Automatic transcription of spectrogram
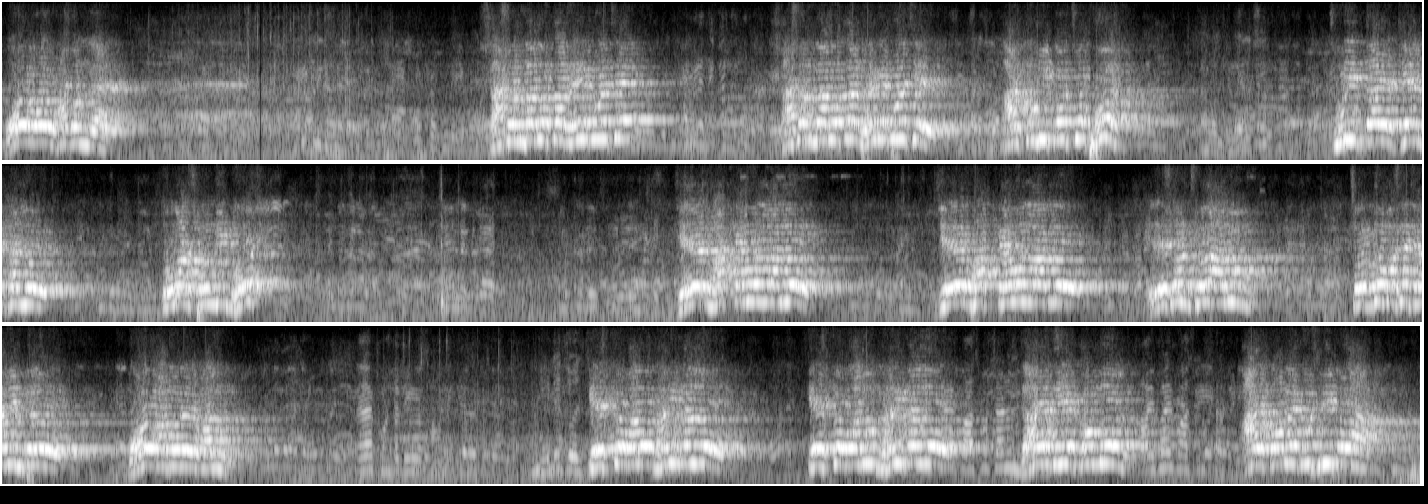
বড় বড় ভাষণ দেয়। শাসন ব্যবস্থা ভেঙে পড়েছে। শাসন ব্যবস্থা ভেঙে পড়েছে। আর তুমি করছ ভোট চুরির দায়ে জেল খাটলো তোমার সঙ্গী ঘোষ। জেলের ভাত কেমন লাগল? জেলের ভাত কেমন লাগল? রেশন ছোলা আলু চোদ্দ মাসে জামিন পেল বড় আদরের বালু। হ্যাঁ কেষ্ট বালু ঘানি টানলো কেষ্ট বালু ঘানি টানলো গায়ে দিয়ে কম্বল। আর কবে বুঝবি তোরা?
